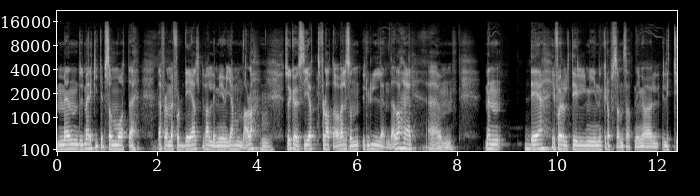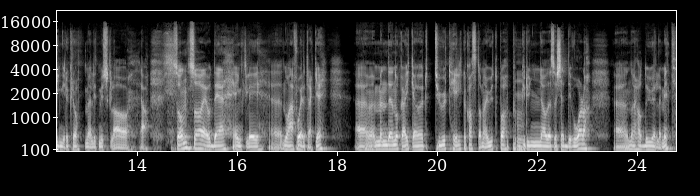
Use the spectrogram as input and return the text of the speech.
men du merker ikke på samme måte. Derfor de er fordelt veldig mye jevnere. Mm. Så du kan jo si at flata var veldig sånn rullende da, her. Um, men det i forhold til min kroppssammensetning og litt tyngre kropp med litt muskler og ja, sånn, så er jo det egentlig eh, noe jeg foretrekker. Eh, Men det er noe jeg ikke har turt helt å kaste meg ut på pga. det som skjedde i vår, da eh, når jeg hadde uhellet mitt.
